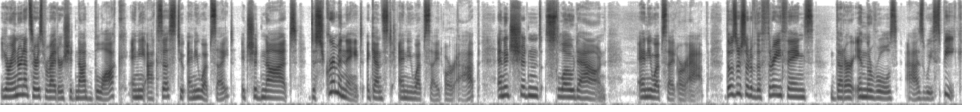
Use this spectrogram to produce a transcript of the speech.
your internet service provider should not block any access to any website, it should not discriminate against any website or app, and it shouldn't slow down any website or app. Those are sort of the three things that are in the rules as we speak.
